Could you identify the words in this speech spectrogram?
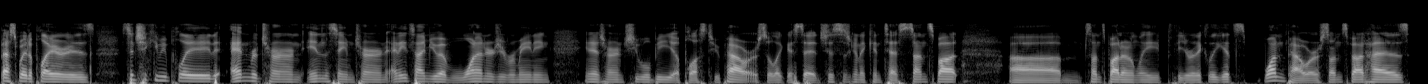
best way to play her is since she can be played and return in the same turn, anytime you have one energy remaining in a turn, she will be a plus two power. So, like I said, this is going to contest Sunspot. Um, Sunspot only theoretically gets one power. Sunspot has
